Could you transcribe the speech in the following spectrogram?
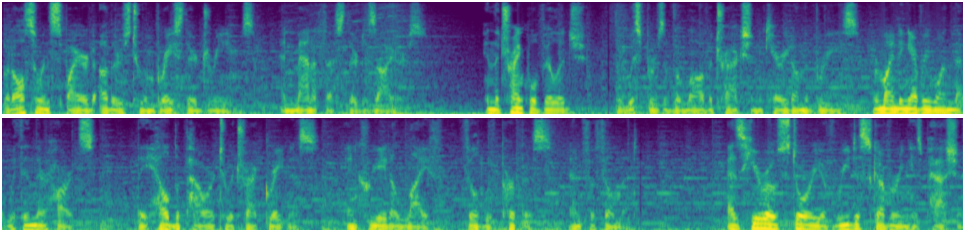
but also inspired others to embrace their dreams and manifest their desires. In the tranquil village, the whispers of the law of attraction carried on the breeze, reminding everyone that within their hearts, they held the power to attract greatness and create a life filled with purpose and fulfillment. As Hiro's story of rediscovering his passion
